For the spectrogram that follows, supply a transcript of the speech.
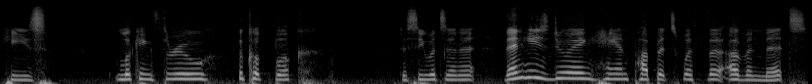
He's looking through the cookbook to see what's in it. Then he's doing hand puppets with the oven mitts.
